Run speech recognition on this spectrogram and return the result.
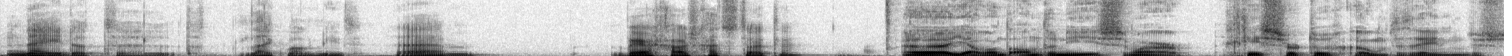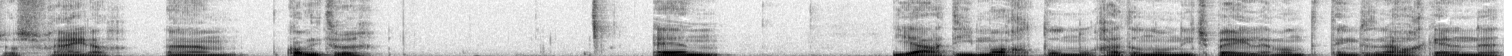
Nee, dat, eh, dat lijkt me ook niet. Ehm Berghuis gaat starten. Eh, ja, want Anthony is maar gisteren teruggekomen op de training, dus dat is vrijdag. Kwam hij terug. En ja, die mag dan, gaat dan nog niet spelen. Want ik denk dat nou kennende,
